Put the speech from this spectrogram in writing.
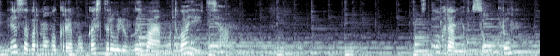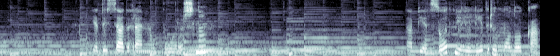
Для заварного крему в каструлю вливаємо 2 яйця, 100 г цукру, 50 г борошна та 500 мл молока.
